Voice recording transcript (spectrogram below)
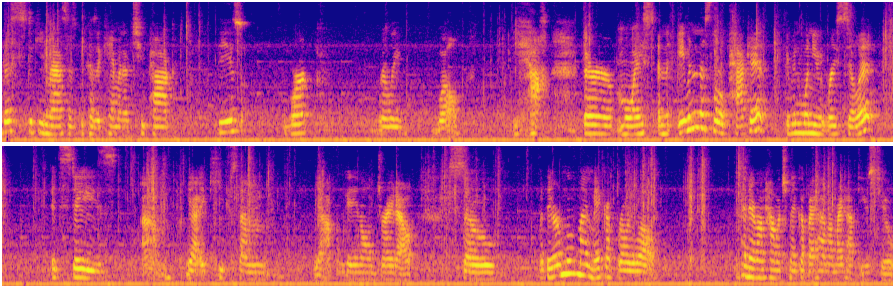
This sticky mask is because it came in a two pack. These work really well. Yeah, they're moist and even in this little packet, even when you reseal it, it stays, um, yeah, it keeps them, yeah, from getting all dried out. So but they remove my makeup really well. Depending on how much makeup I have, I might have to use two.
